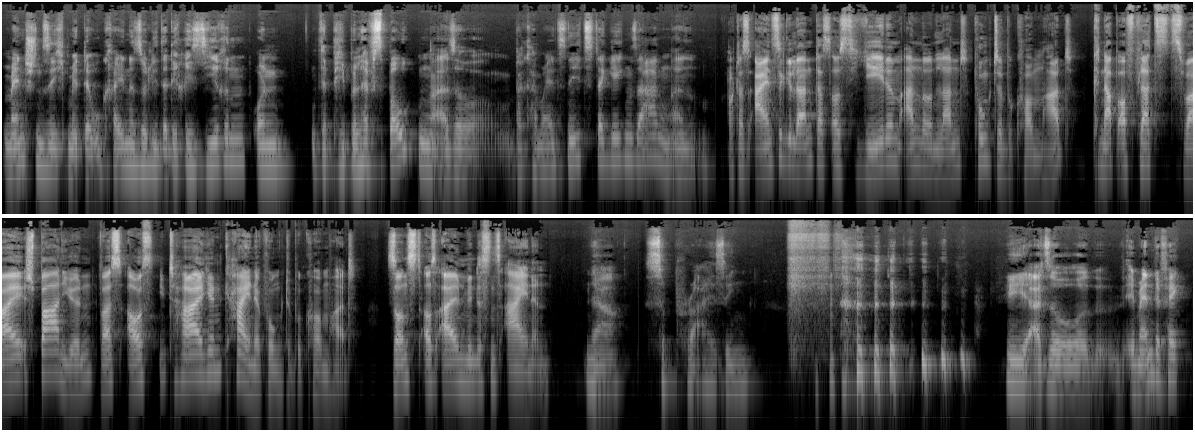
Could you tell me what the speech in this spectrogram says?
Menschen sich mit der Ukraine solidarisieren und the people have spoken. Also da kann man jetzt nichts dagegen sagen. Also. Auch das einzige Land, das aus jedem anderen Land Punkte bekommen hat. Knapp auf Platz zwei Spanien, was aus Italien keine Punkte bekommen hat. Sonst aus allen mindestens einen. Ja, surprising. also im Endeffekt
